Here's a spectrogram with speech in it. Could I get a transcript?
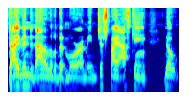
dive into that a little bit more. I mean, just by asking, you know,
